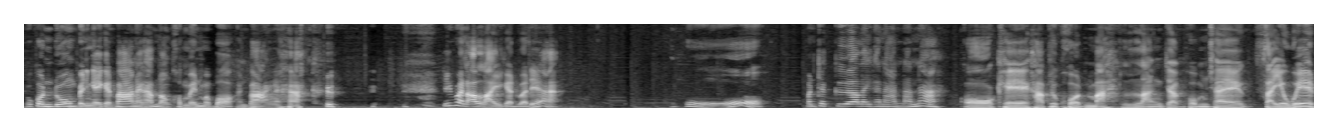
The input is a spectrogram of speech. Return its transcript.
ทุกคนดวงเป็นไงกันบ้างนะครับลองคอมเมนต์มาบอกกันบ้างนะฮะคือนี่มันอะไรกันวะเนี่ยโอ้โห มันจะเกลืออะไรขนาดนั้นน่ะ โอเคครับทุกคนมา หลังจากผมใช้ไสยเวท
